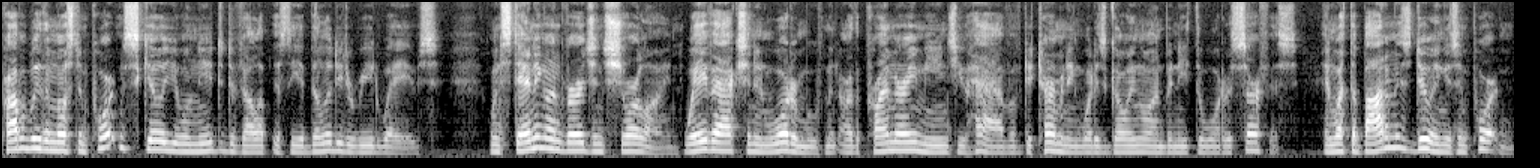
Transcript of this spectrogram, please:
Probably the most important skill you will need to develop is the ability to read waves. When standing on virgin shoreline, wave action and water movement are the primary means you have of determining what is going on beneath the water's surface. And what the bottom is doing is important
